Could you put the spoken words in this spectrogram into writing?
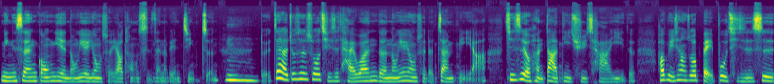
民生、工业、农业用水要同时在那边竞争。嗯，对。再来就是说，其实台湾的农业用水的占比啊，其实有很大地区差异的。好比像说北部其实是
